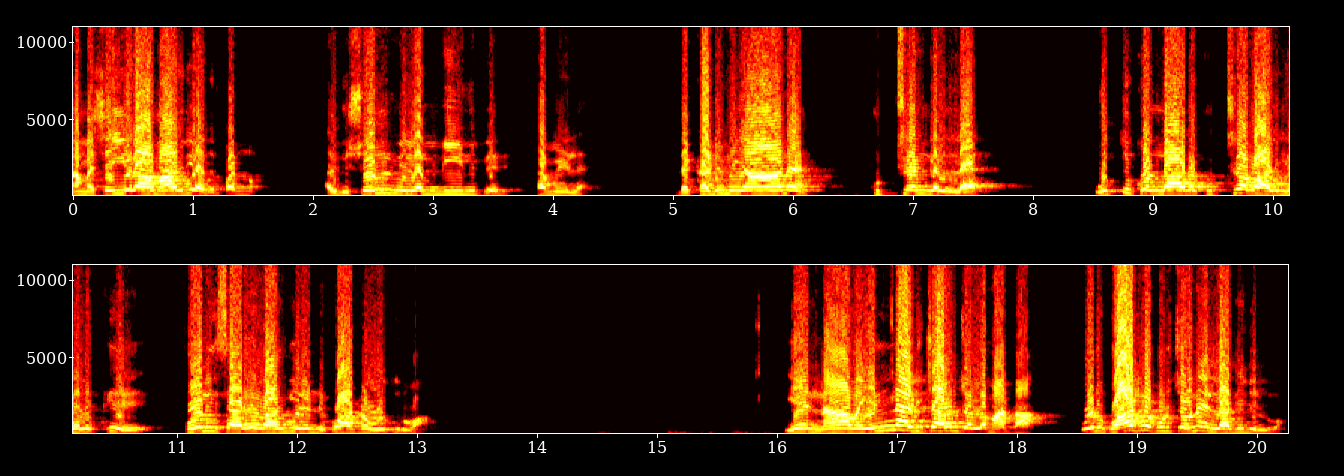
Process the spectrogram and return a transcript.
நம்ம செய்யற மாதிரி அது பண்ணும். அதுக்கு சொல் விளம்பின்னு பேரு தமிழ்ல. இந்த கடுமையான குற்றங்கள்ல ஒத்துக்கொள்ளாத குற்றவாளிகளுக்கு போலீஸாரே வாங்கி ரெண்டு குவாட்டரை ஊத்துருவான் ஏன் அவன் என்ன அடிச்சாலும் சொல்ல மாட்டான். ஒரு குவாட்டரை குடிச்ச உடனே எல்லாத்தையும் சொல்லுவான்.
